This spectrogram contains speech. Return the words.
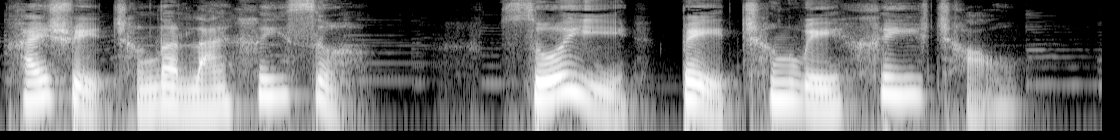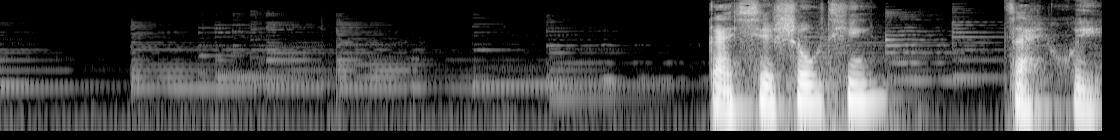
海水成了蓝黑色，所以被称为黑潮。感谢收听，再会。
